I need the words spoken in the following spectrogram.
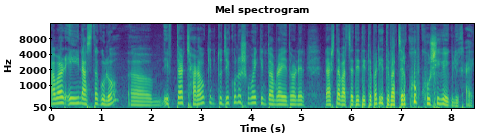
আমার এই নাস্তাগুলো ইফতার ছাড়াও কিন্তু যে কোনো সময় কিন্তু আমরা এ ধরনের নাস্তা বাচ্চাদের দিতে পারি। এতে বাচ্চারা খুব খুশি হয়ে এগুলি খায়।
